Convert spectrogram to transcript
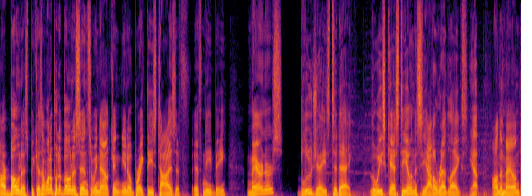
Our bonus, because I want to put a bonus in so we now can, you know, break these ties if if need be. Mariners, Blue Jays today. Luis Castillo and the Seattle Redlegs Yep. on the mound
